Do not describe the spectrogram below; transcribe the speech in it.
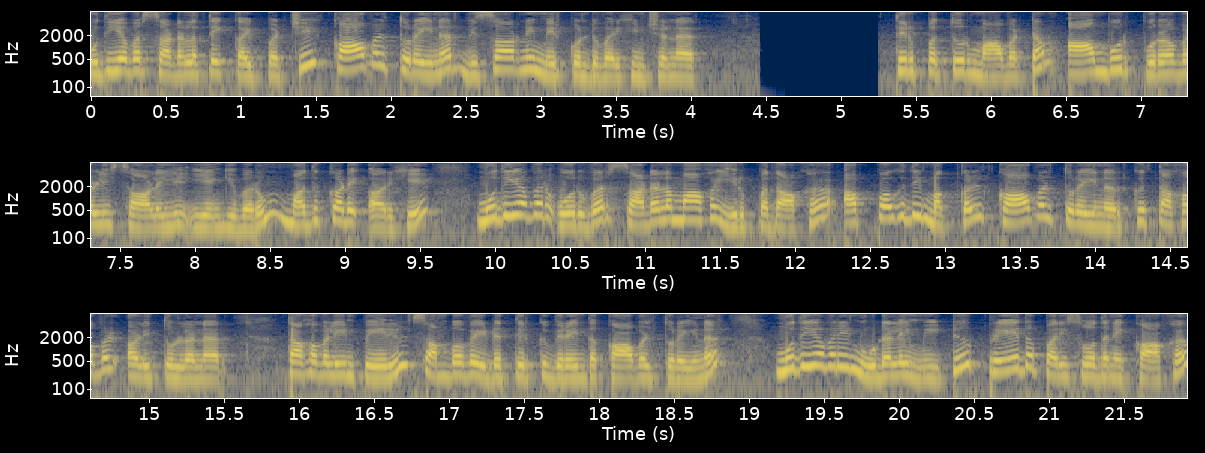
முதியவர் சடலத்தை கைப்பற்றி காவல்துறையினர் விசாரணை மேற்கொண்டு வருகின்றனர். திருப்பத்தூர் மாவட்டம் ஆம்பூர் புறவழி சாலையில் இயங்கி வரும் மதுக்கடை அருகே முதியவர் ஒருவர் சடலமாக இருப்பதாக அப்பகுதி மக்கள் காவல்துறையினருக்கு தகவல் அளித்துள்ளனர். தகவலின் பேரில் சம்பவ இடத்திற்கு விரைந்த காவல்துறையினர் முதியவரின் உடலை மீட்டு பிரேத பரிசோதனைக்காக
